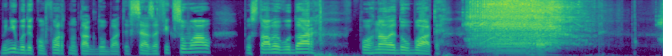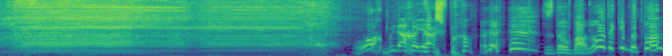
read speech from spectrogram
мені буде комфортно так довбати. Все, зафіксував, поставив удар, погнали довбати. Ох, бляха, я аж впав. Здовбав. Ну, такий бетон.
